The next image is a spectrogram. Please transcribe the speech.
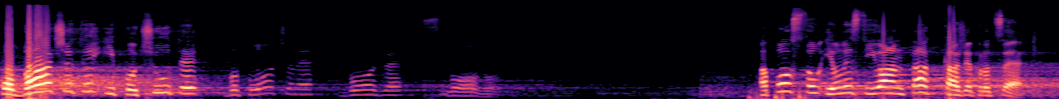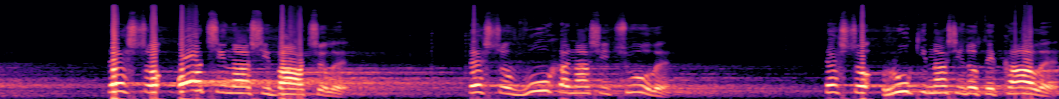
побачити і почути воплочене Боже Слово. Апостол Євангелист Йоанн так каже про це. Те, що очі наші бачили, те, що вуха наші чули, те, що руки наші дотикали,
